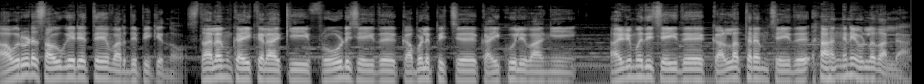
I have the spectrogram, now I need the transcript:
അവരുടെ സൗകര്യത്തെ വർദ്ധിപ്പിക്കുന്നു. സ്ഥലം കൈക്കലാക്കി ഫ്രോഡ് ചെയ്ത് കബളിപ്പിച്ച് കൈക്കൂലി വാങ്ങി അഴിമതി ചെയ്ത് കള്ളത്തരം ചെയ്ത് അങ്ങനെയുള്ളതല്ല.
